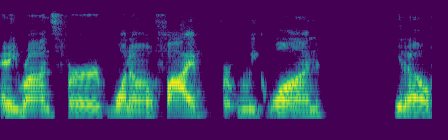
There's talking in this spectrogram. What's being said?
and he runs for 105 for week one, you know,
